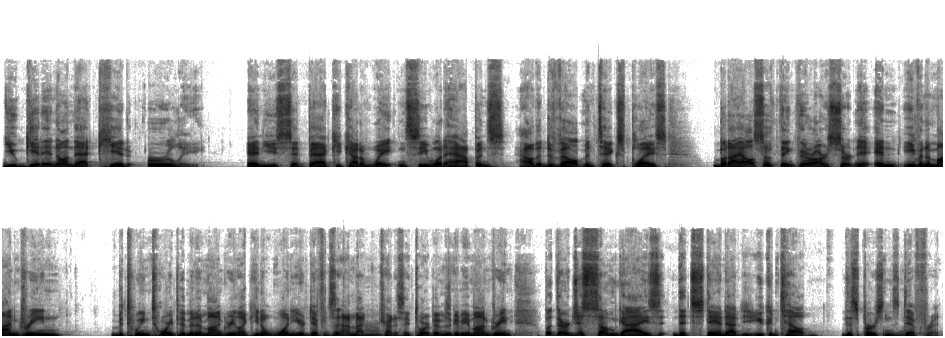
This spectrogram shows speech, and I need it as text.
you get in on that kid early and you sit back, you kind of wait and see what happens, how the development takes place. But I also think there are certain, and even Ahman Green between Torrey Pittman and Ahman Green, like, you know, one year difference. I'm not mm-hmm. trying to say Torrey Pittman's going to be Ahman Green, but there are just some guys that stand out. You can tell this person's different.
